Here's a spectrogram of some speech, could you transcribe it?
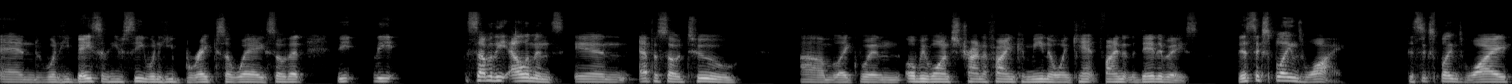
and when he basically you see when he breaks away, so that the the some of the elements in Episode Two, um, like when Obi Wan's trying to find Kamino and can't find it in the database, this explains why. This explains why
